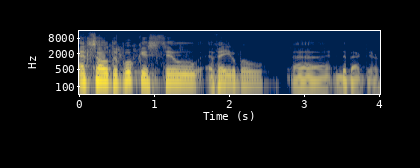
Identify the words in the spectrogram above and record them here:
And so the book is still available uh, in the back there.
